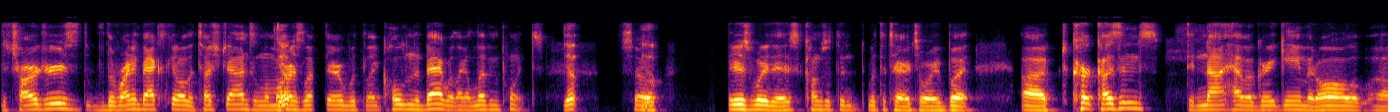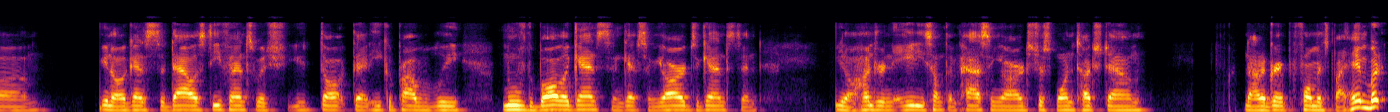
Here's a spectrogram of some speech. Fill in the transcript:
the Chargers. The, running backs get all the touchdowns, and Lamar is left there with like holding the bag with like 11 points. Yep. So Yep. It is what it is. Comes with the with the territory. But uh, Kirk Cousins did not have a great game at all. Um, you know, against the Dallas defense, which you thought that he could probably move the ball against and get some yards against, and you know, 180 something passing yards, just one touchdown. Not a great performance by him, but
